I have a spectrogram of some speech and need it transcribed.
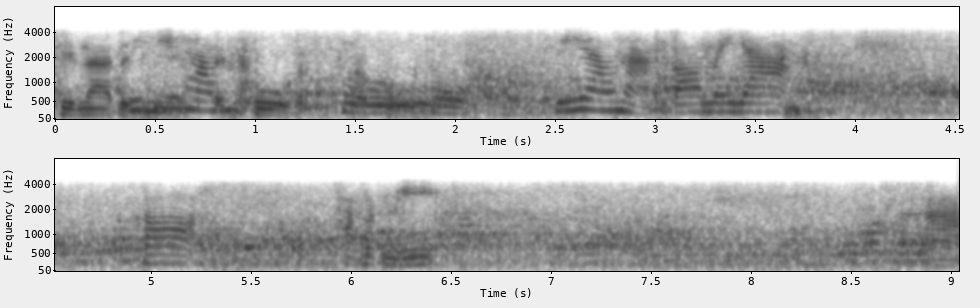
คีบหน้าจะวิมีธีทำเป็นคู่กับถูตัวกคู่ ถูกวิธีทำหางก็ไม่ยาก ก็พับแบบนี้ อ่า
